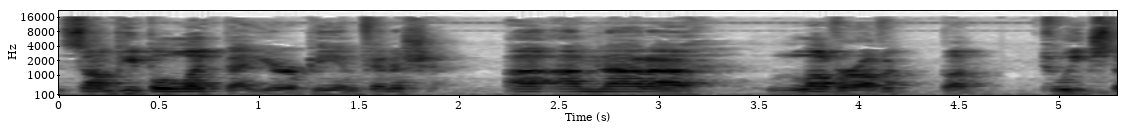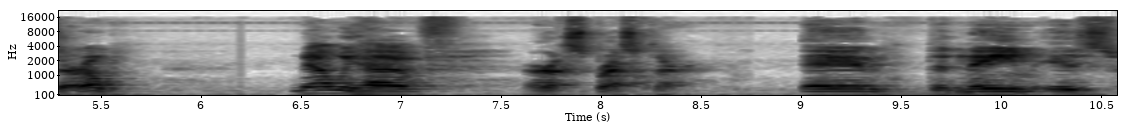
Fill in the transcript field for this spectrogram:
Some people like that European finish. Uh, I'm not a lover of it, but to each their own. Now we have our Express Clear. And the name is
